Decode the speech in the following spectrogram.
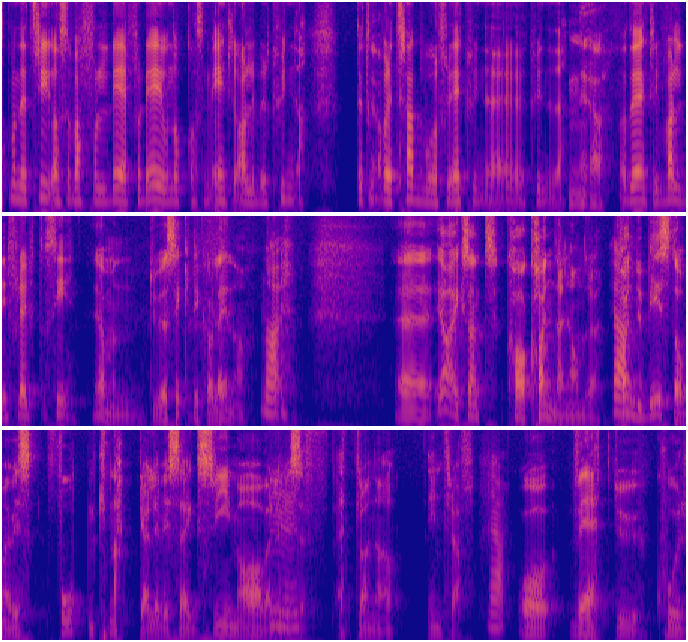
At man er trygg, altså i hvert fall det, for det er jo noe som egentlig alle bør kunne. Det tok Ja. bare 30 år før jeg kunne, kunne det. Ja. Og det er egentlig veldig flaut å si. ja, men du er sikkert ikke alene. Nei. Eh, ja, ikke sant? Hva kan den andre? Ja. Kan du bistå meg hvis foten knekker, eller hvis jeg svimer av, eller hvis jeg et eller annet inntreffer? Mm. Ja. Og vet du hvor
